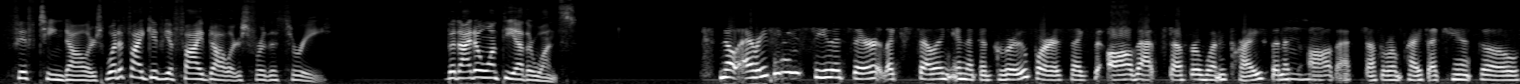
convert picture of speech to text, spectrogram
fifteen dollars. What if I give you five dollars for the three? But I don't want the other ones. No, everything you see that's there, like selling in like a group, or it's like all that stuff for one price, and it's mm-hmm. all that stuff for one price. I can't go.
